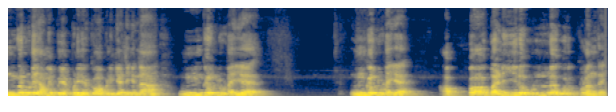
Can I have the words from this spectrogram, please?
உங்களுடைய அமைப்பு எப்படி இருக்கும் அப்படின்னு கேட்டிங்கன்னா உங்களுடைய உங்களுடைய அப்பா வழியில் உள்ள ஒரு குழந்தை.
